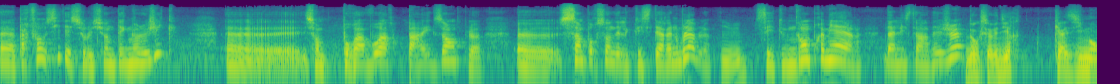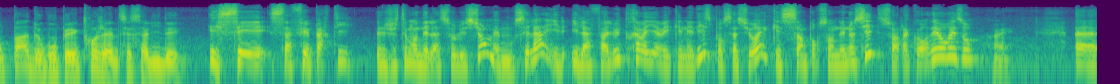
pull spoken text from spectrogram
Euh, parfois aussi des solutions technologiques. Euh, pour avoir, par exemple, euh, 100% d'électricité renouvelable. Mhm. C'est une grande première dans l'histoire des jeux. Donc, ça veut dire quasiment pas de groupe électrogène, c'est ça l'idée? Et ça fait partie euh, justement de la solution, mais Mhm. pour cela, il, il a fallu travailler avec Enedis pour s'assurer que 100% de nos sites soient raccordés au réseau. Ouais. Euh,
